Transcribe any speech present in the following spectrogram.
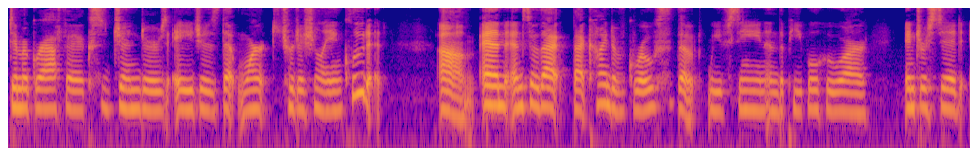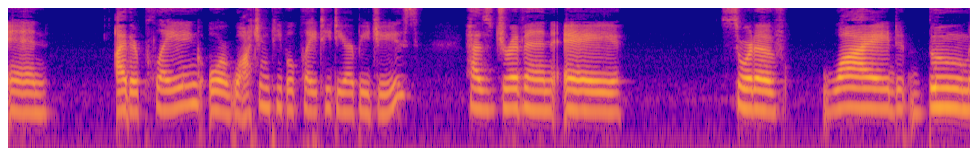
demographics, genders, ages that weren't traditionally included. Um, and and so that that kind of growth that we've seen in the people who are interested in either playing or watching people play TTRPGs has driven a sort of wide boom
